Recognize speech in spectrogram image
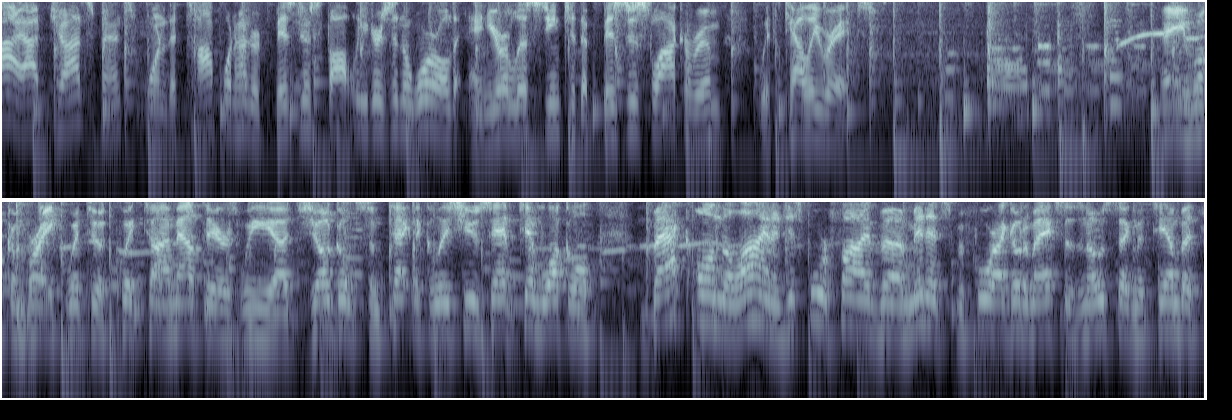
Hi, I'm John Spence, one of the top 100 business thought leaders in the world, and you're listening to the Business Locker Room with Kelly Riggs. Hey, welcome break. Went to a quick time out there as we uh, juggled some technical issues. Have Tim Wackel back on the line in just four or five uh, minutes before I go to my X's and O's segment, Tim. But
